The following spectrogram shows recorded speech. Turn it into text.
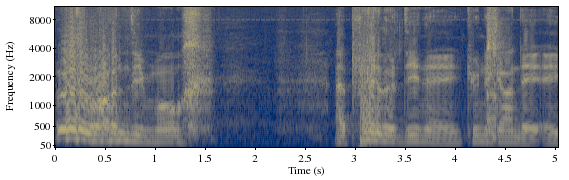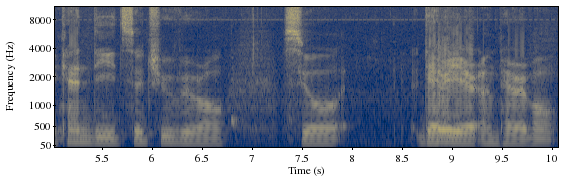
Le lendemain, après le dîner, Cunégonde et Candide se trouveront sur derrière un paravent.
